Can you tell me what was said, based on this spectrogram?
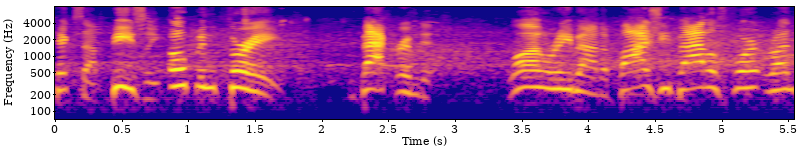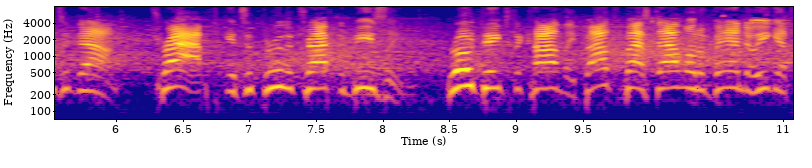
kicks up. Beasley, open three. Back rimmed it. Long rebound. Agbaji battles for it, runs it down. Trapped, gets it through the trap to Beasley. Rotates to Conley. Bounce pass down low to Vando. He gets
